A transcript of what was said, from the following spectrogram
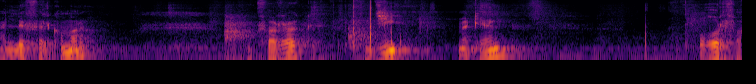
هنلف الكاميرا. نتفرج. دي مكان غرفة.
